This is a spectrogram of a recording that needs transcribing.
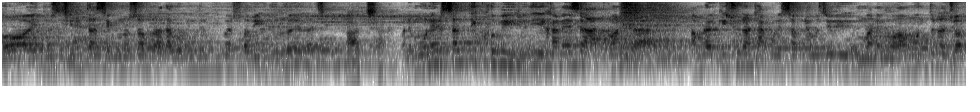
ভয় দুশ্চিন্তা সেগুলো সব রাধা গোবিন্দের কৃপা সবই দূর হয়ে গেছে। আচ্ছা। মানে মনের শান্তি খুবই যদি এখানে এসে আধ ঘণ্টা আমরা কিছু না ঠাকুরের সামনে বসে ওই মানে মহামন্ত্রটা জপ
